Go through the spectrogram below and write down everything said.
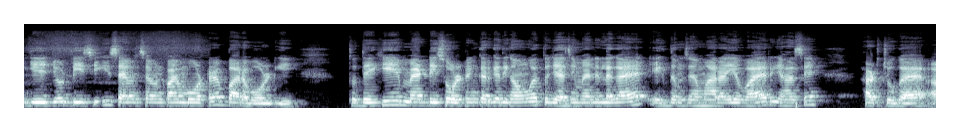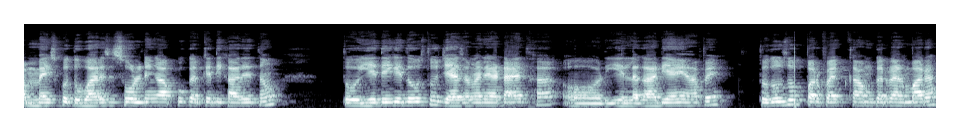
ये जो डीसी की सेवन सेवन फाइव मोटर है, बारह वोल्ट की। तो देखिए, मैं डिसोल्डरिंग करके दिखाऊँगा। तो जैसे मैंने लगाया, एकदम से हमारा ये वायर यहाँ से हट चुका है। अब मैं इसको दोबारा से सोल्डरिंग आपको करके दिखा देता हूँ। तो ये देखिए दोस्तों, जैसा मैंने हटाया था और ये लगा दिया है यहाँ पे। तो दोस्तों परफेक्ट काम कर रहा है हमारा।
